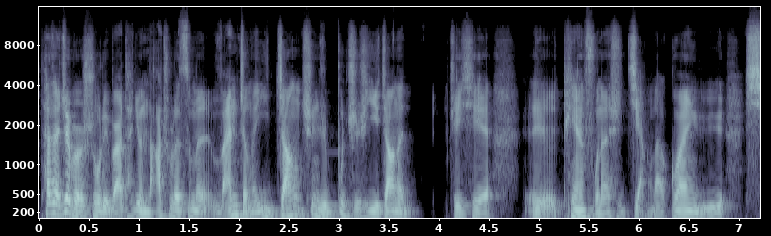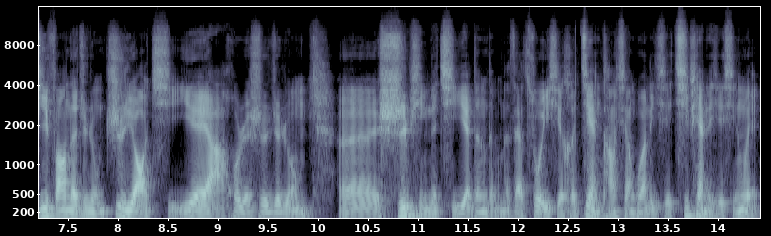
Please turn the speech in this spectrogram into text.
他在这本书里边，他就拿出了这么完整的一章，甚至不只是一章的这些呃篇幅呢，是讲了关于西方的这种制药企业呀，或者是这种呃食品的企业等等的，在做一些和健康相关的一些欺骗的一些行为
